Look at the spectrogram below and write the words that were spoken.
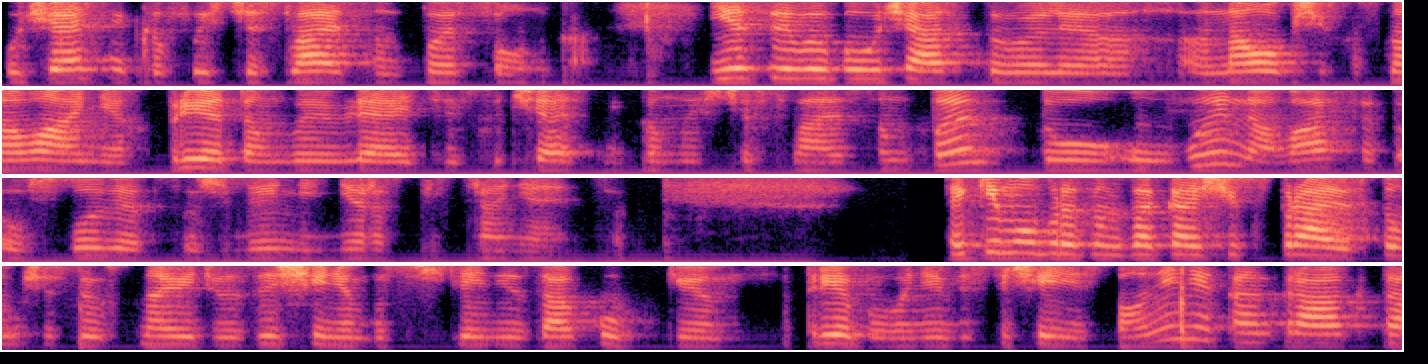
участников из числа СМП СОНКа. Если вы поучаствовали на общих основаниях, при этом вы являетесь участником из числа СМП, то, увы, на вас это условие, к сожалению, не распространяется. Таким образом, заказчик вправе в том числе установить в извещении об осуществлении закупки требования обеспечения исполнения контракта,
